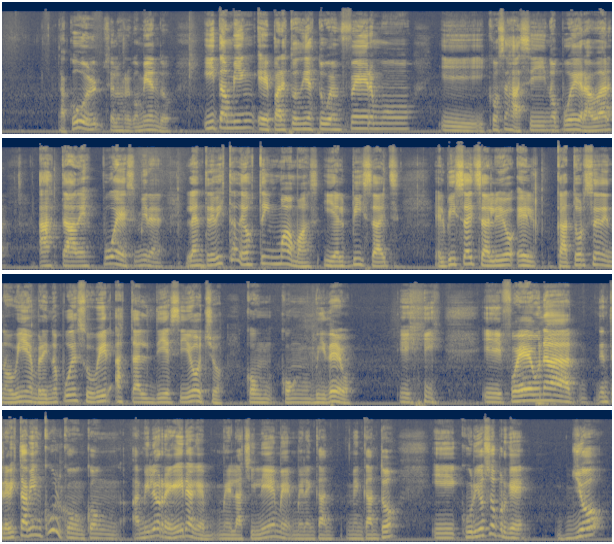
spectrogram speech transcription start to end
está cool, se los recomiendo. Y también eh, para estos días estuve enfermo y cosas así, no pude grabar hasta después. Miren, la entrevista de Austin Mamas y el B-Sides. El B-Side salió el 14 de noviembre y no pude subir hasta el 18 con, con video. Y, y fue una entrevista bien cool con, con Emilio Regueira que me la chileé, me, me, la me encantó. Y curioso porque yo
